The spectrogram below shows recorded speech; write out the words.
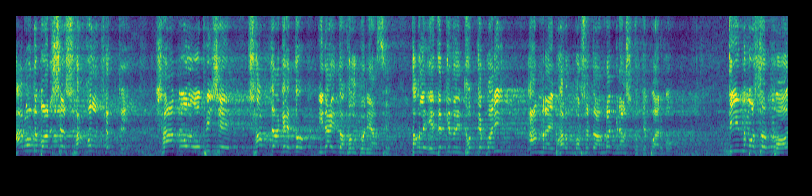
ভারতবর্ষের সকল ক্ষেত্রে, সব অফিসে, সব জায়গায় তো ইরাই দখল করে আছে। তাহলে এদেরকে যদি ধরতে পারি, আমরা এই ভারতবর্ষটা আমরা গ্রাস করতে পারব। তিন বছর পর,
